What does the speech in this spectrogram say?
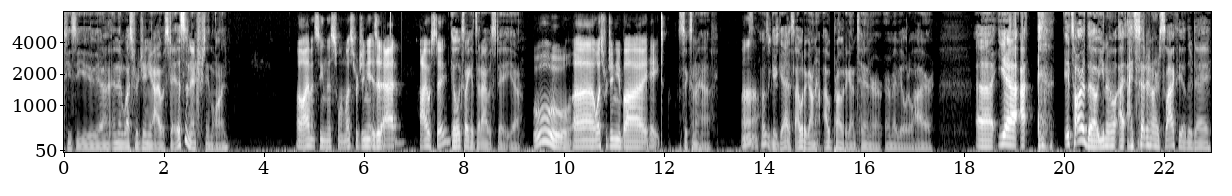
TCU, yeah, and then West Virginia, Iowa State. This is an interesting line. Oh, I haven't seen this one. West Virginia, is it at Iowa State? It looks like it's at Iowa State. Yeah. Ooh, uh, West Virginia by eight. Six and a half. Oh, that was a good guess. I would have gone. I would probably have gone ten or, or maybe a little higher. Uh, yeah, I, it's hard though. You know, I, I said in our Slack the other day.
